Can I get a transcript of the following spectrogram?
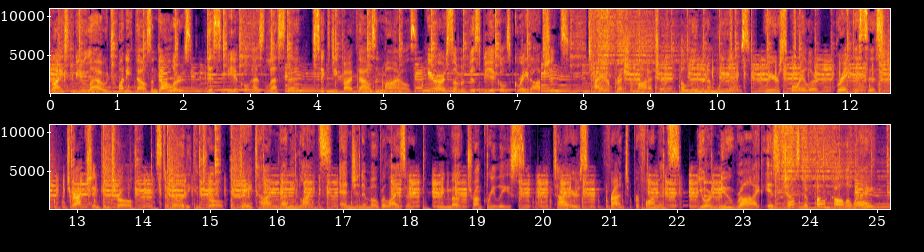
priced below $20,000. This vehicle has less than 65,000 miles. Here are some of this vehicle's great options. Tire pressure monitor, aluminum wheels, rear spoiler, brake assist, traction control, stability control, daytime running lights, engine immobilizer, remote trunk release, tires, front performance. Your new ride is just a phone call away.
